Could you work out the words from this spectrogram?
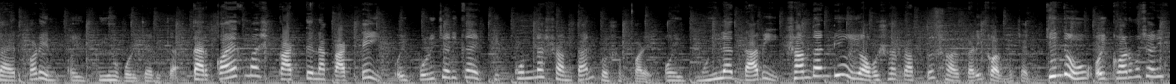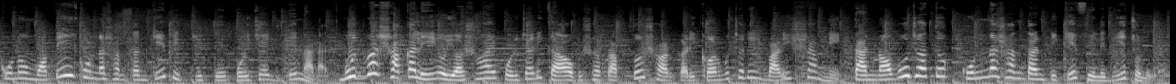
দায়ের করেন ওই গৃহ পরিচারিকা। তার কয়েক মাস কাটতে না কাটতেই ওই পরিচারিকা একটি কন্যা সন্তান প্রসব করে ওই মহিলার দাবি, সন্তানটি ওই অবসরপ্রাপ্ত সরকারি কর্মচারী। কিন্তু ওই কর্মচারী কোনো মতেই কন্যা সন্তানকে পিতৃত্বের পরিচয় দিতে নারাজ। বুধবার সকালে ওই অসহায় পরিচারিকা অবসরপ্রাপ্ত সরকারি কর্মচারীর বাড়ির সামনে তার নবজাতক কন্যা সন্তানটিকে ফেলে দিয়ে চলে যায়।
